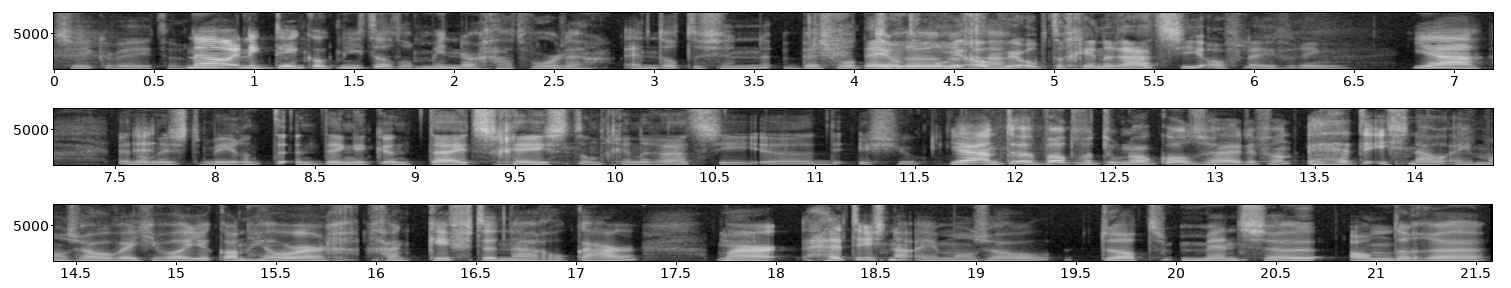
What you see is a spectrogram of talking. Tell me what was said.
Zeker weten. Nou, en ik denk ook niet dat dat minder gaat worden. En dat is een best wel Nee, want dan kom je ook weer op de generatieaflevering. Ja, En dan is het meer een, denk ik, een tijdsgeest dan generatie-issue. Ja, en wat we toen ook al zeiden, van het is nou eenmaal zo, weet je wel. Je kan heel erg gaan kiften naar elkaar. Maar het is nou eenmaal zo dat mensen andere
